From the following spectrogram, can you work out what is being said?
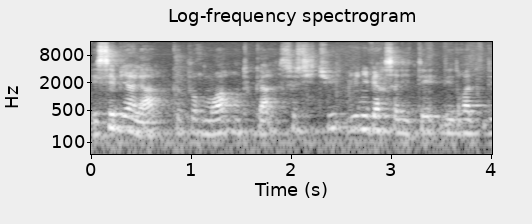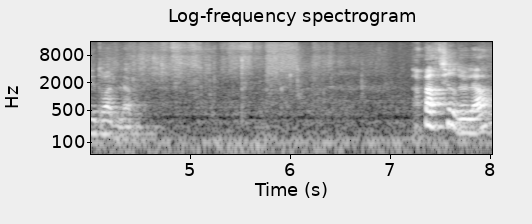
Et c'est bien là que pour moi, en tout cas, se situe l'universalité des droits, des droits de l'homme. Partir de là,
